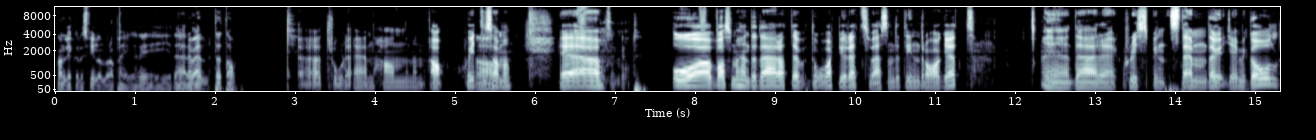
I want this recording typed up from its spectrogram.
han lyckades vinna några pengar i, i det här eventet då. Jag tror det är en han, men ja, skit Ja. i samma. Eh, och vad som hände där, att det, då vart ju rättsväsendet indraget. Eh, där Crispin stämde Jamie Gold.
